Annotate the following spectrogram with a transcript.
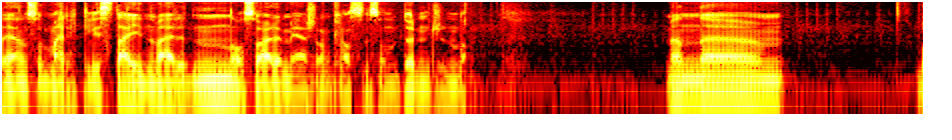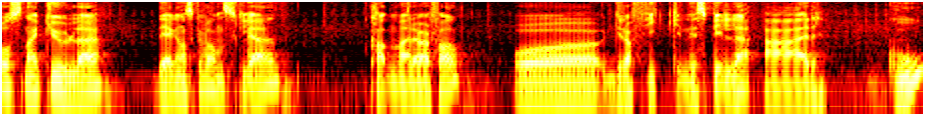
det er en sånn merkelig steinverden, og så er det mer sånn klassisk sånn dungeon, da. Men uh, bossene er kule. De er ganske vanskelige. Kan være, i hvert fall. Og grafikken i spillet er god.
